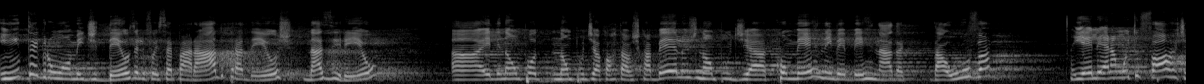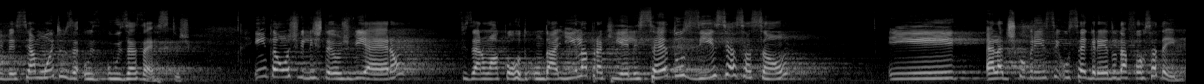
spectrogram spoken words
íntegro, um homem de Deus, ele foi separado para Deus, nazireu. Ah, ele não, não podia cortar os cabelos, não podia comer nem beber nada da uva. E ele era muito forte, vencia muito os, os, os exércitos. Então os filisteus vieram, fizeram um acordo com Dalila para que ele seduzisse a Sansão e ela descobrisse o segredo da força dele.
